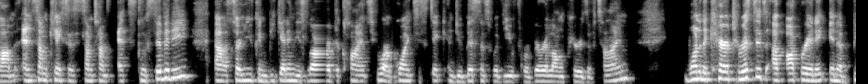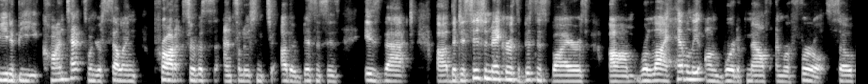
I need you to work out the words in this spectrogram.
Um, in some cases, sometimes exclusivity. Uh, so you can be getting these larger clients who are going to stick and do business with you for very long periods of time one of the characteristics of operating in a B2B context when you're selling product, services, and solutions to other businesses is that uh, the decision makers, the business buyers, um, rely heavily on word of mouth and referrals. So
